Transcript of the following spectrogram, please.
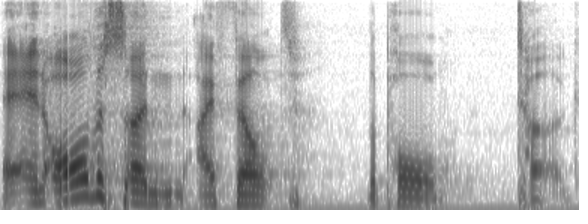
And all of a sudden, I felt the pole tug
